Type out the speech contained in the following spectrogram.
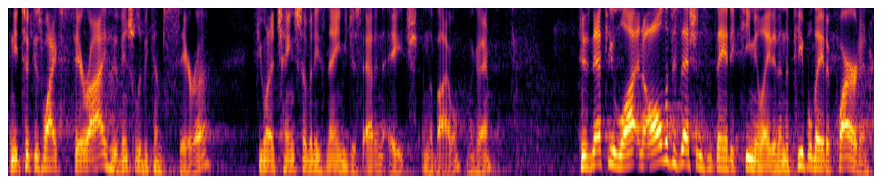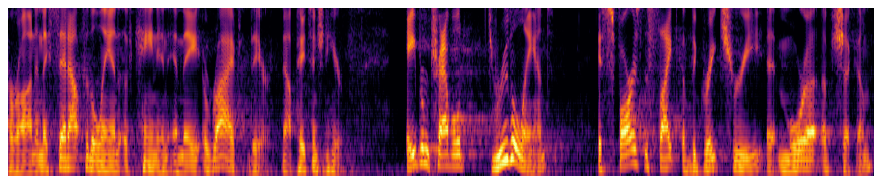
and he took his wife Sarai, who eventually becomes Sarah. If you want to change somebody's name, you just add an H in the Bible, okay? His nephew Lot and all the possessions that they had accumulated and the people they had acquired in Haran, and they set out for the land of Canaan, and they arrived there. Now, pay attention here. Abram traveled through the land as far as the site of the great tree at Moreh of Shechem,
